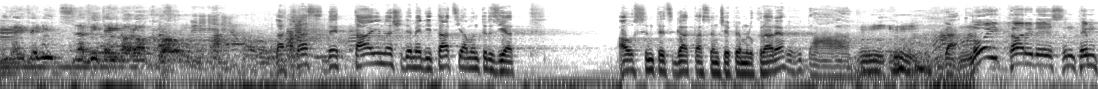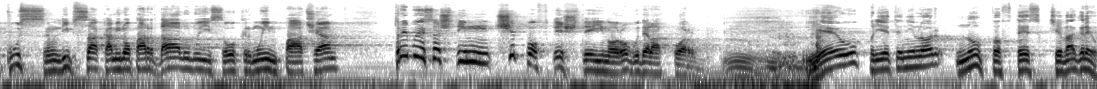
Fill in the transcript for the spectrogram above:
Bine ai venit, slăvite noroc! La ceas de taină și de meditație am întârziat. Au, sunteți gata să începem lucrarea? Da. Gata. Noi care ne suntem pus în lipsa Camilopardalului să o cârmuim pacea, trebuie să știm ce poftește inorogul de la corb. Eu, prietenilor, nu poftesc ceva greu.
